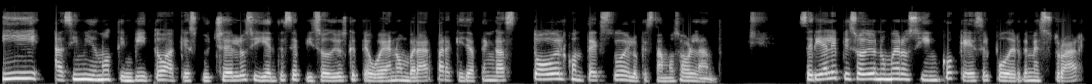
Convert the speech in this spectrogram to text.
Y asimismo te invito a que escuches los siguientes episodios que te voy a nombrar para que ya tengas todo el contexto de lo que estamos hablando. sería el episodio número 5, que es el poder de menstruar.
